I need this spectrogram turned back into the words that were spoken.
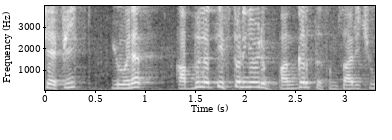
Shefeeq Yunus Abdul Latheef തുടങ്ങിയവരും പങ്കെടുത്ത് സംസാരിച്ചു.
